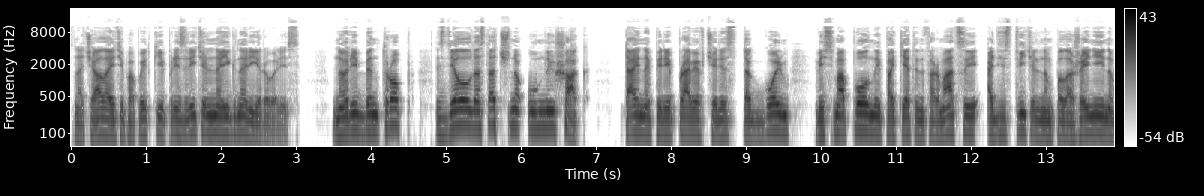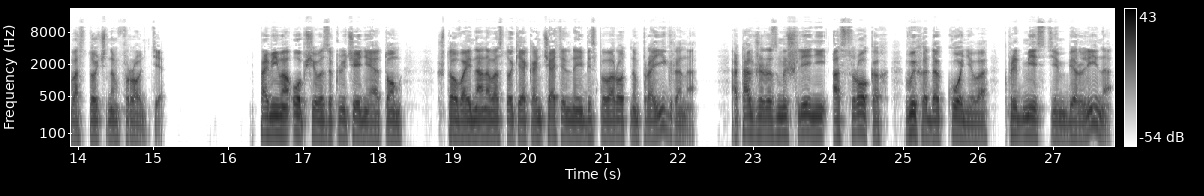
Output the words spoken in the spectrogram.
Сначала эти попытки презрительно игнорировались но Риббентроп сделал достаточно умный шаг, тайно переправив через Стокгольм весьма полный пакет информации о действительном положении на Восточном фронте. Помимо общего заключения о том, что война на Востоке окончательно и бесповоротно проиграна, а также размышлений о сроках выхода Конева к предместьям Берлина,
